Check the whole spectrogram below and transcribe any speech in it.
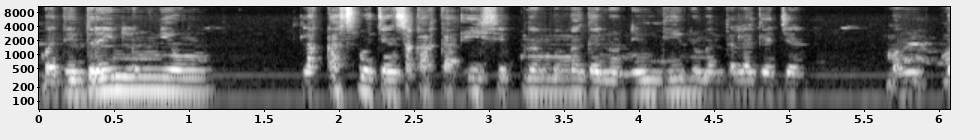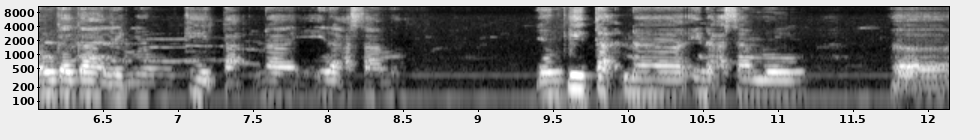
madidrain lang yung lakas mo dyan sa kakaisip ng mga ganun, hindi naman talaga dyan mang- manggagaling yung kita na inaasam mo. Yung kita na inaasam mo uh,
